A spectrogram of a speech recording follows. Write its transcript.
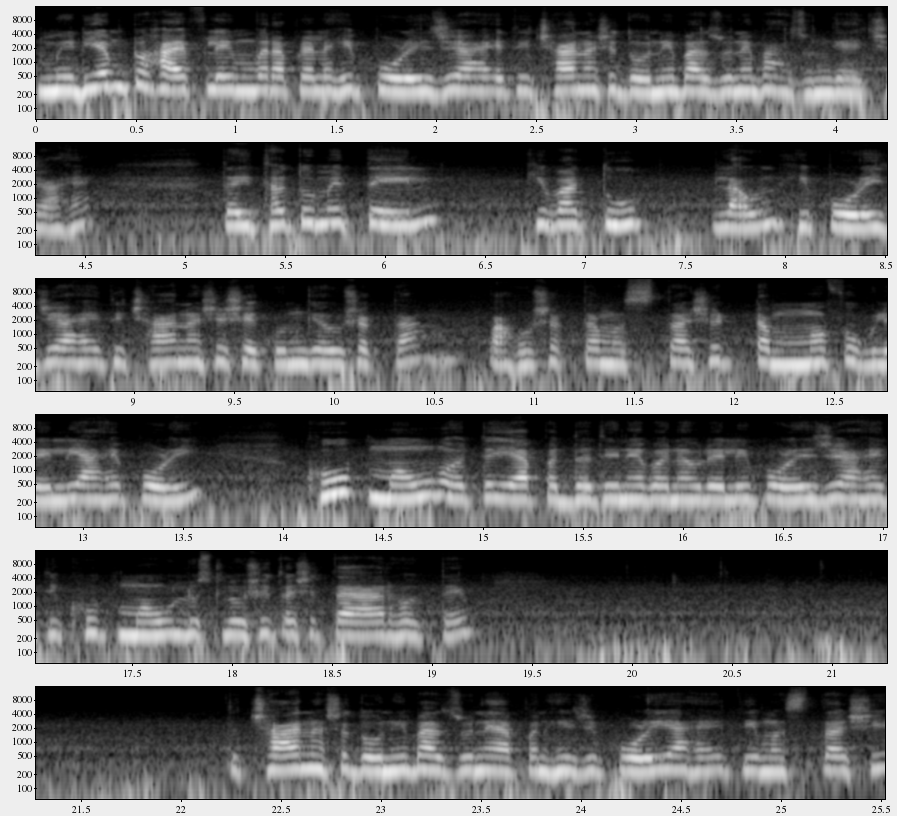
मीडियम टू हाय फ्लेमवर आपल्याला ही पोळी जी आहे ती छान अशी दोन्ही बाजूने भाजून घ्यायची आहे. तर इथं तुम्ही तेल किंवा तूप लावून ही पोळी जी आहे ती छान अशी शेकून घेऊ शकता. पाहू शकता मस्त अशी टम्म फुगलेली आहे पोळी. खूप मऊ होते या पद्धतीने बनवलेली पोळी जी आहे ती खूप मऊ लुसलुशीत अशी तयार होते. तर छान अशा दोन्ही बाजूने आपण ही जी पोळी आहे ती मस्त अशी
